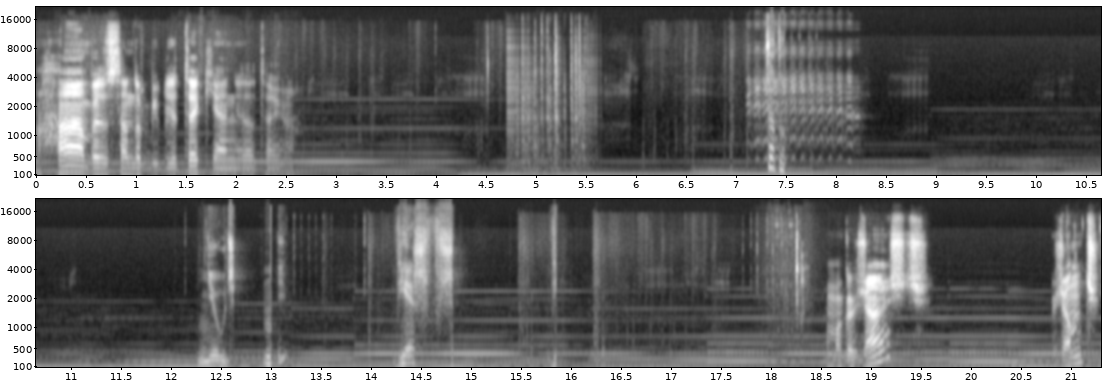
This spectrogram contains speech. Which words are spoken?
Aha, bo dostałem do biblioteki, a nie do tego. Co to? Nie uci... I... Wiesz wsz... Mogę wziąć? Wziąć?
